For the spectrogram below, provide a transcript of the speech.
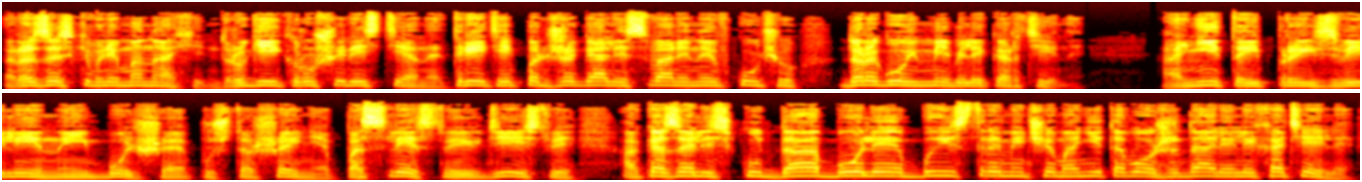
разыскивали монахинь, другие крушили стены, третьи поджигали сваленные в кучу дорогую мебель и картины. Они-то и произвели наибольшее опустошение, последствия их действий оказались куда более быстрыми, чем они того ожидали или хотели.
